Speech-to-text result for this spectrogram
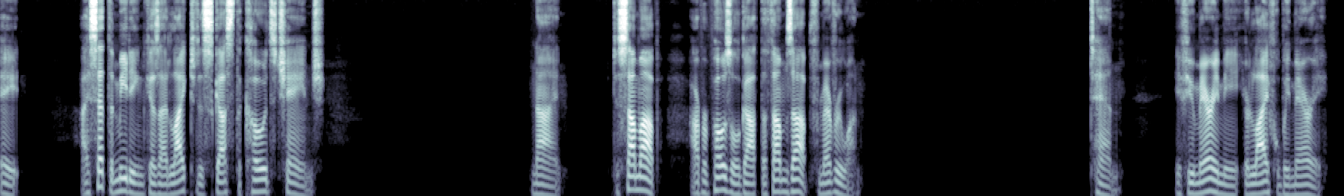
8. I set the meeting because I'd like to discuss the code's change. 9. To sum up, our proposal got the thumbs up from everyone. 10. If you marry me, your life will be merry.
